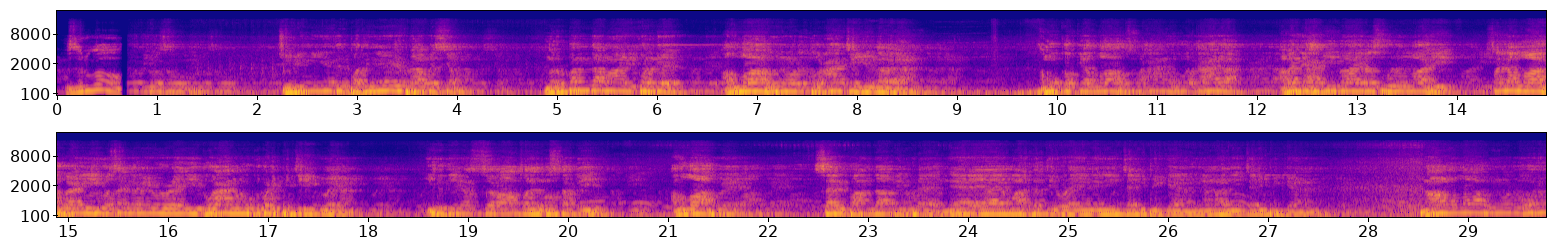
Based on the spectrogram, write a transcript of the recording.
ദിവസവും ചുരുങ്ങിയത് പതിനേഴ് പ്രാവശ്യം നിർബന്ധമായിക്കൊണ്ട് അള്ളാഹുവിനോട് ദുആ ചെയ്യുന്നവരാണ്. നമുക്കൊക്കെ അള്ളാഹു സുബ്ഹാനഹു വ തആല അവന്റെ ഹബീബായ റസൂലുള്ളാഹി സ്വല്ലല്ലാഹു അലൈഹി വസല്ലമയുടെ ഈ ദുആ നമുക്ക് പഠിപ്പിച്ചിരിക്കുകയാണ്. അള്ളാഹുവേ സൽപാന്താവിലൂടെ നേരെയായ മാർഗത്തിലൂടെ എന്നെ നീ ചലിപ്പിക്കാൻ ഞങ്ങളെ നീ ചലിപ്പിക്കണം നാം അള്ളാഹുവിനോട് ഓരോ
